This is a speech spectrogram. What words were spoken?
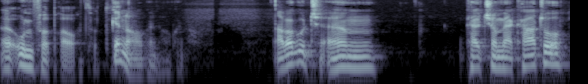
Äh, unverbraucht. Sozusagen. Genau, genau, genau. Aber gut, ähm, Calcio Mercato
